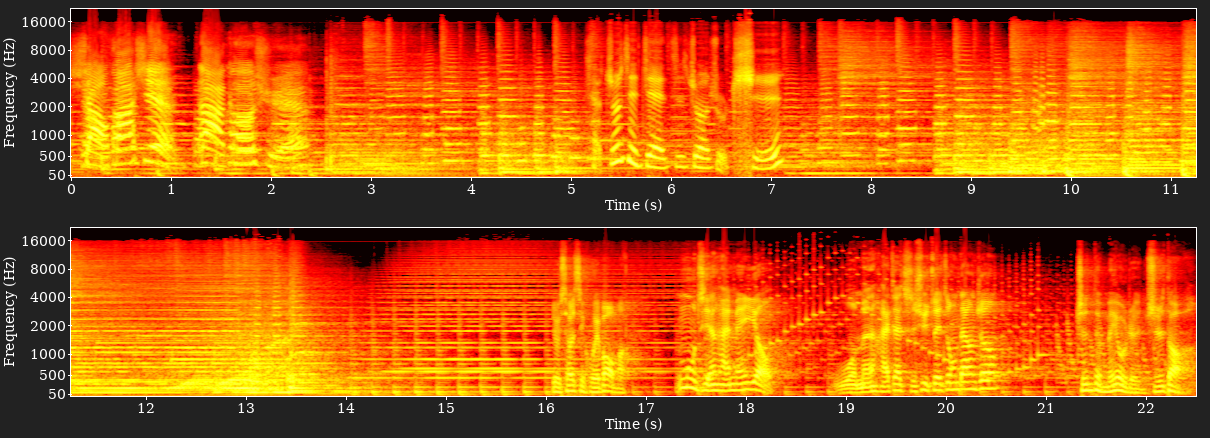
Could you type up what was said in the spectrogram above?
小发现，大科学。小猪姐姐制作主持。有消息回报吗？目前还没有，我们还在持续追踪当中。真的没有人知道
